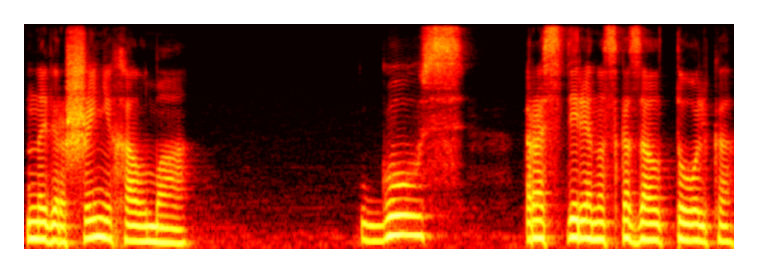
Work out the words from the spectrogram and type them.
на вершине холма. «Гусь!» — растерянно сказал только.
